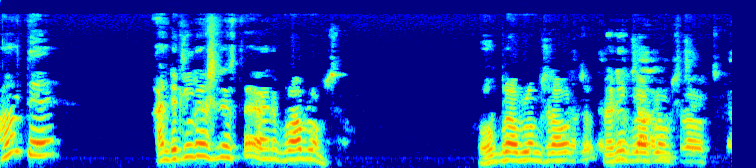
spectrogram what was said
అంతే. ఆయన డిక్లరేషన్ ఇస్తే ఆయన ప్రాబ్లమ్స్ హోమ్ ప్రాబ్లమ్స్ రావచ్చు మెనీ ప్రాబ్లమ్స్ రావచ్చు.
